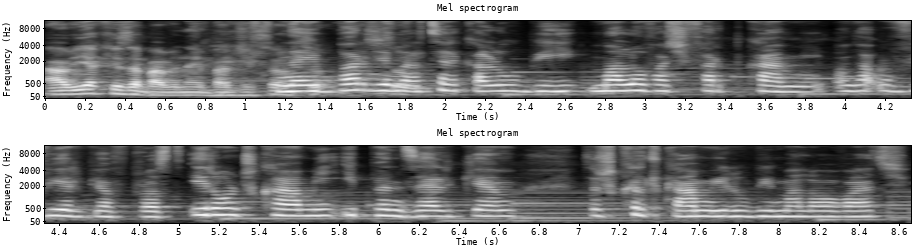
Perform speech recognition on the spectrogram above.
A jakie zabawy najbardziej? Co, Najbardziej co, Marcelka lubi malować farbkami. Ona uwielbia wprost i rączkami, i pędzelkiem, też kredkami lubi malować.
